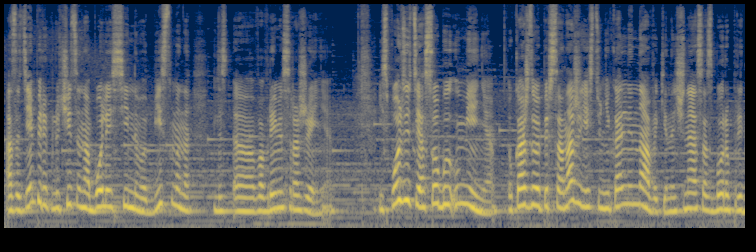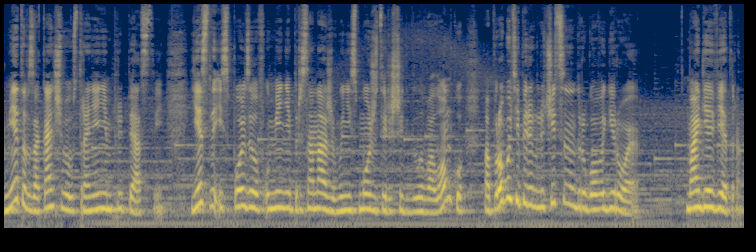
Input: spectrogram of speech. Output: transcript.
а затем переключиться на более сильного бистмана для, э, во время сражения. Используйте особые умения. У каждого персонажа есть уникальные навыки, начиная со сбора предметов, заканчивая устранением препятствий. Если, использовав умение персонажа, вы не сможете решить головоломку, попробуйте переключиться на другого героя. Магия ветра.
